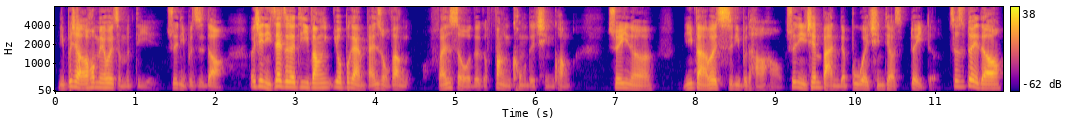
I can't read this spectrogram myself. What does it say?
你不晓得后面会怎么跌，所以你不知道。而且你在这个地方又不敢反手放反手这个放空的情况，所以呢，你反而会吃力不讨好。所以你先把你的部位清掉是对的，这是对的哦。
